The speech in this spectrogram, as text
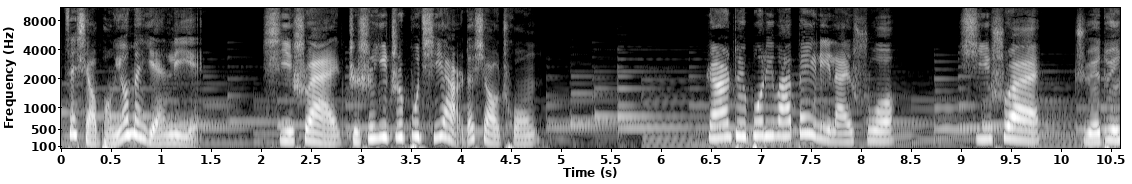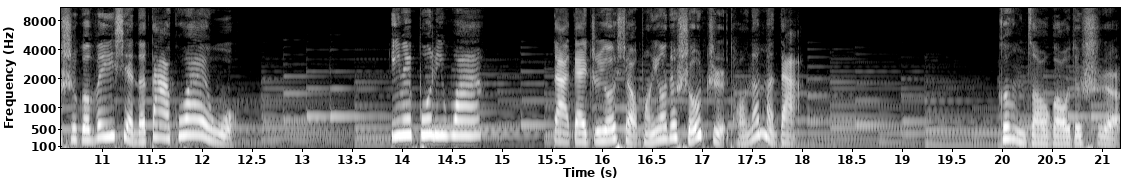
在小朋友们眼里，蟋蟀只是一只不起眼的小虫。然而，对玻璃蛙贝利来说，蟋蟀绝对是个危险的大怪物。因为玻璃蛙大概只有小朋友的手指头那么大。更糟糕的是，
